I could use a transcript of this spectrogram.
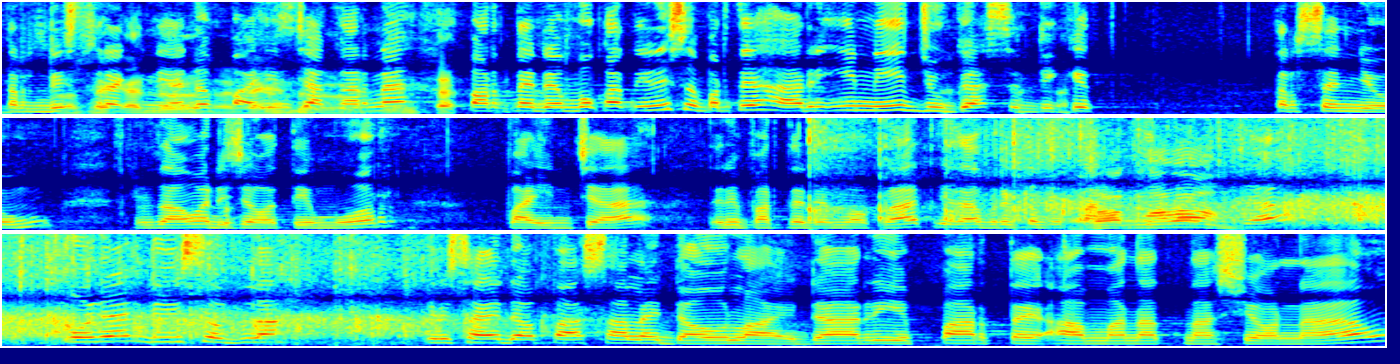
terdistract Selesaikan nih. Ada Pak Inca karena Partai Demokrat ini seperti hari ini juga sedikit tersenyum, terutama di Jawa Timur. Pak Inca dari Partai Demokrat, kita beri tepuk tangan Selamat malam. Pak Inca. Kemudian di sebelah kiri saya ada Pak Saleh Daulay dari Partai Amanat Nasional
